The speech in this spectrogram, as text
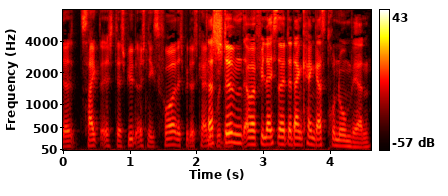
Der zeigt euch, der spielt euch nichts vor, der spielt euch keine das gute- stimmt, aber vielleicht sollte er dann kein Gastronom werden.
